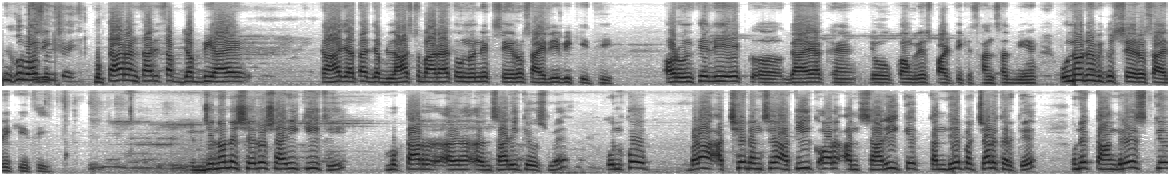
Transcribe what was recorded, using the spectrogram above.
बिल्कुल बहस होनी चाहिए। मुख्तार अंसारी साहब जब भी आए कहा जाता जब लास्ट बार आए तो उन्होंने एक शेर व शायरी भी की थी। और उनके लिए एक गायक हैं, जो कांग्रेस पार्टी के सांसद भी हैं, उन्होंने भी कुछ शेर व शायरी की थी। जिन्होंने शेर व शायरी की थी, मुख्तार अंसारी के उसमें, उनको बड़ा अच्छे ढंग से अतीक और अंसारी के कंधे पर चढ़ करके उन्हें कांग्रेस के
